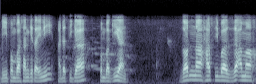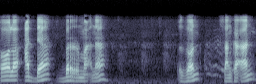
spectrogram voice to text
Di pembahasan kita ini ada tiga pembagian. Zonna hasiba za'ma khala ada bermakna zon, sangkaan,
